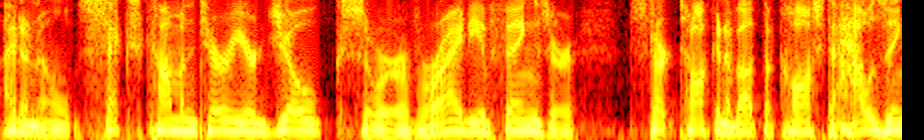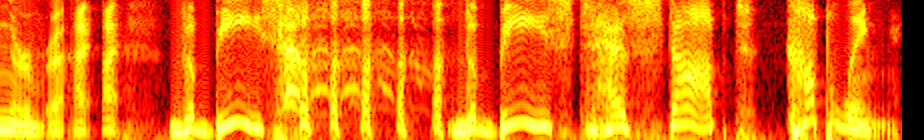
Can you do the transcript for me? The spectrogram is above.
I don't know sex commentary or jokes or a variety of things or start talking about the cost of housing or I, I, the beast. the beast has stopped coupling.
